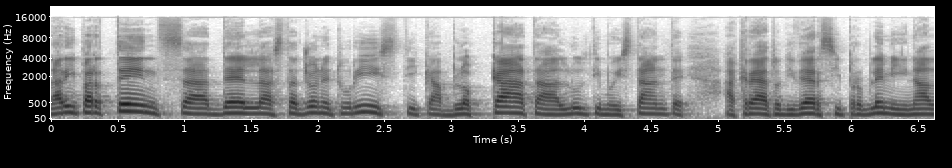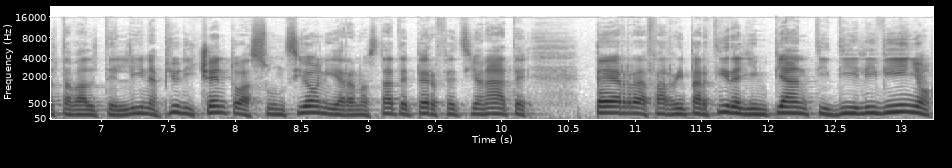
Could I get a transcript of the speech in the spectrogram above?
La ripartenza della stagione turistica bloccata all'ultimo istante ha creato diversi problemi in Alta Valtellina. Più di 100 assunzioni erano state perfezionate per far ripartire gli impianti di Livigno,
